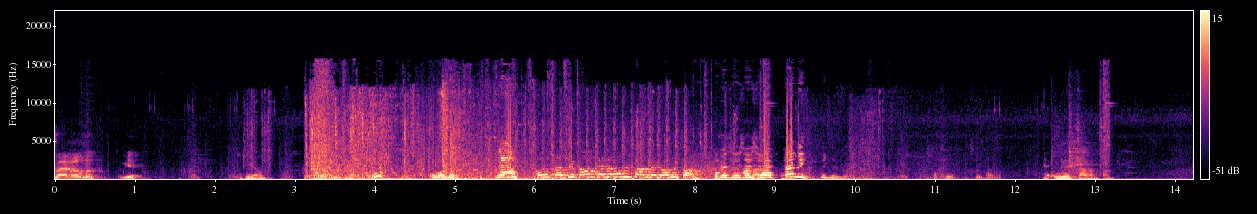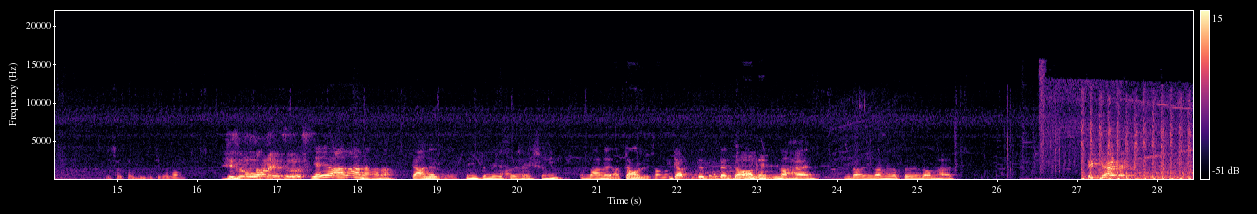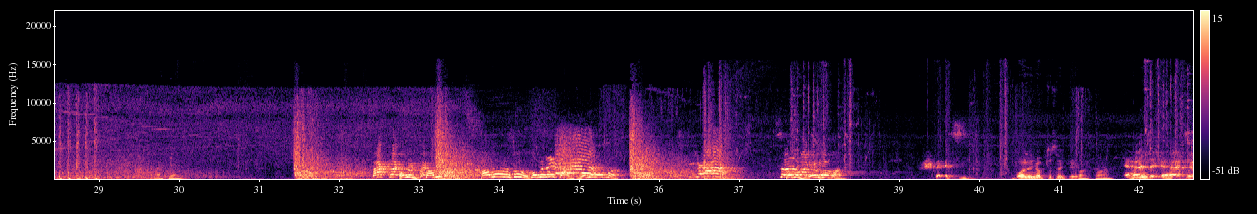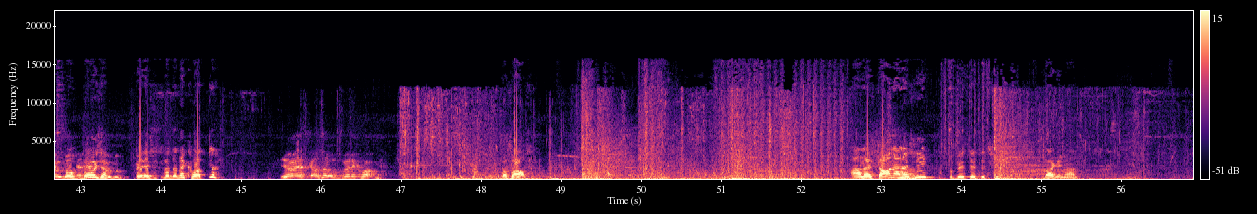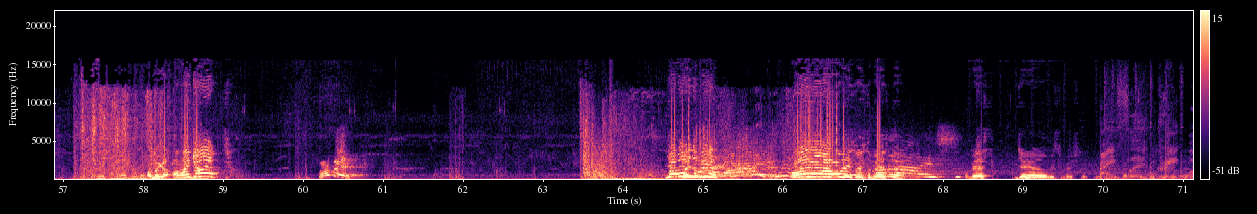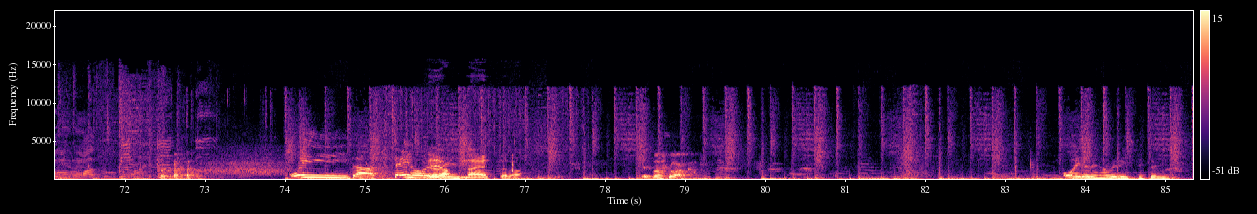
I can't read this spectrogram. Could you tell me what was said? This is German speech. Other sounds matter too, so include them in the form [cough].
zwei Räume bei mir. Hier. Oh mein Gott. Na! 100 getan, der da mit dran, der da mit dran. Komm jetzt, jetzt, jetzt, Anna. hör, hör mich! Nicht in Okay, zehn Tage. Ja, ich will es dann anfangen. Ich sollte noch hinter dir verlangt. Es ist nur einer jetzt, oder was? Ja, ja, Anna, Anna, Anna. Der eine hinter mir ist wahrscheinlich schon hin. Und der andere. Na, down ist Anna. Ich glaube, der, der Daumen Schade. könnte noch heilen. Ich weiß ich weiß nicht, ob der den Daumen heilt. Bitte, halt! Okay. Fuck, fuck, Robin, fuck, fuck! komm! Komm mal so! Robin oben! Robin oben! Ja! So, Robin, Marco! Robin oben! Scheiße. Alter, ich hab das heute. Oh. Er hört sich, er hört sich Wo, oben, er wo ist er? Felix, ist bei deiner Karten? Ja, ist ganz oben bei den Karten. Pass auf! Einer ist down, einer ist nie. Du bist jetzt jetzt 2 gegen 1. Oh mein Gott, oh mein Gott! Vamos ver! Já vem do besta! Olha, olha isso, isso, besta! Besta! Já era, olha isso, besta. [laughs] Oi, da Steinhofer! Ja, nice, da. Jetzt noch Schlag. Alter, den haben wir richtig erwischt.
